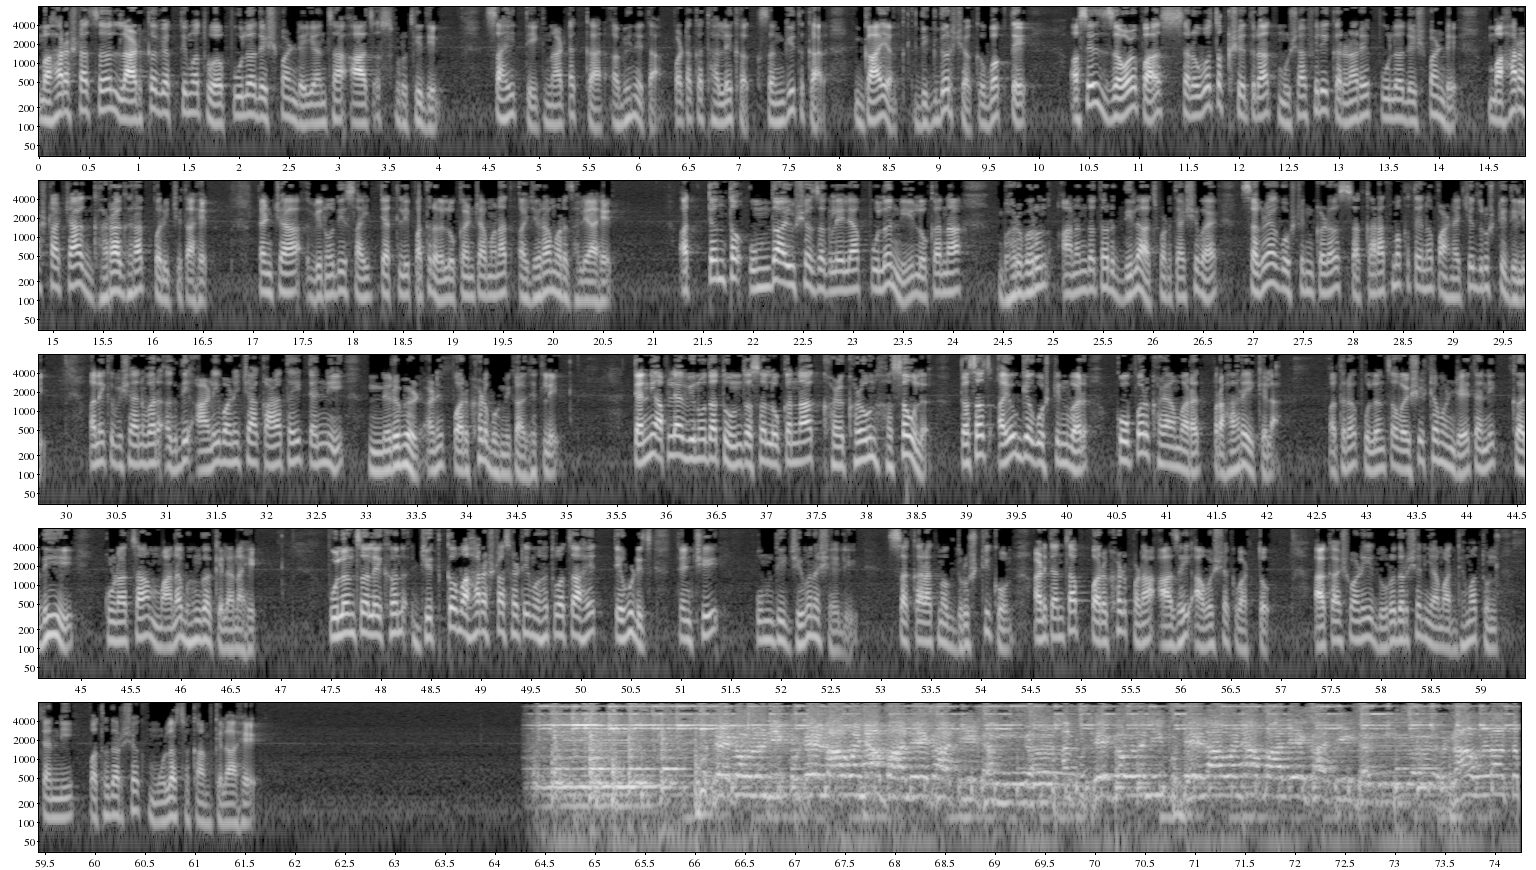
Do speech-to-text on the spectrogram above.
महाराष्ट्राचं लाडकं व्यक्तिमत्व पु ल देशपांडे यांचा आज स्मृतिदिन साहित्यिक नाटककार अभिनेता पटकथा लेखक संगीतकार गायक दिग्दर्शक वक्ते असे जवळपास सर्वच क्षेत्रात मुसाफिरी करणारे पु ल देशपांडे महाराष्ट्राच्या घराघरात परिचित आहेत. त्यांच्या विनोदी साहित्यातली पात्रं लोकांच्या मनात अजरामर झाली आहेत. अत्यंत उमदा आयुष्य जगलेल्या पुलंनी लोकांना भरभरून आनंद तर दिलाच पण त्याशिवाय सगळ्या गोष्टींकडे सकारात्मकतेनं पाहण्याची दृष्टी दिली. अनेक विषयांवर अगदी आणीबाणीच्या काळातही त्यांनी निर्भीड आणि परखड भूमिका घेतली. त्यांनी आपल्या विनोदातून जसं लोकांना खळखळून हसवलं तसंच अयोग्य गोष्टींवर कोपर खळ्या मारत प्रहारही केला. मात्र पुलंचं वैशिष्ट्य म्हणजे त्यांनी कधीही कुणाचा मानभंग केला नाही. पुलंचं लेखन जितकं महाराष्ट्रासाठी महत्त्वाचं आहे तेवढीच त्यांची उमदी जीवनशैली सकारात्मक दृष्टिकोन आणि त्यांचा परखडपणा आजही आवश्यक वाटतो. आकाशवाणी दूरदर्शन या माध्यमातून त्यांनी पथदर्शक मुलाचं काम केलं आहे. कुठे गवळणी कुठे लावण्या बाले घाटी ढंग कुठे गवळणी कुठे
